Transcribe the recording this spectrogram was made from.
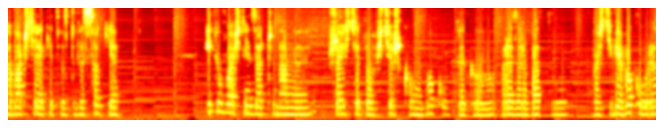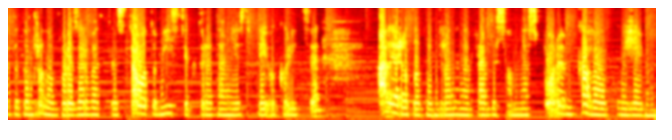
Zobaczcie, jakie to jest wysokie. I tu właśnie zaczynamy przejście tą ścieżką wokół tego rezerwatu, właściwie wokół rododendronów, bo rezerwat to jest całe to miejsce, które tam jest w tej okolicy, ale rododendrony naprawdę są na sporym kawałku ziemi.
